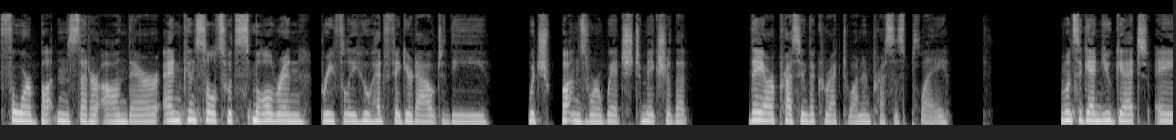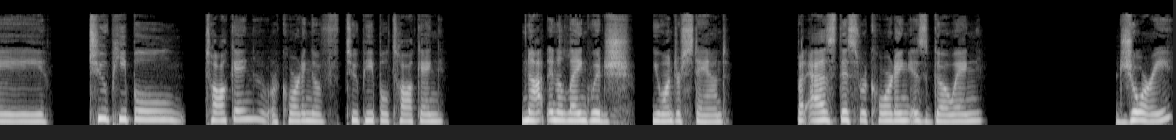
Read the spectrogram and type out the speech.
four buttons that are on there and consults with Smallren briefly, who had figured out the which buttons were which to make sure that they are pressing the correct one and presses play. Once again, you get a two people talking, recording of two people talking, not in a language you understand. But as this recording is going, Jory,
